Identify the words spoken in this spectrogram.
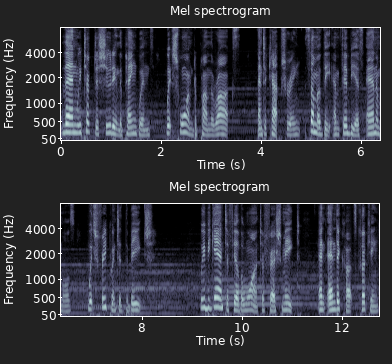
Then we took to shooting the penguins which swarmed upon the rocks, and to capturing some of the amphibious animals which frequented the beach. We began to feel the want of fresh meat, and Endicott's cooking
